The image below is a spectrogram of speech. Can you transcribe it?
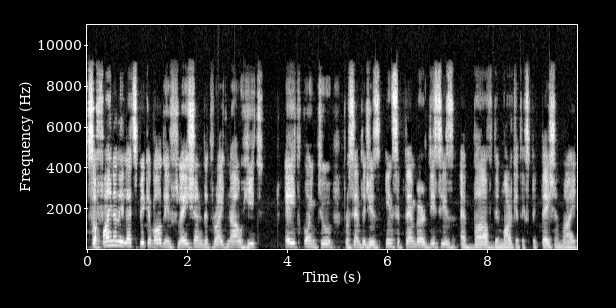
So finally let's speak about the inflation that right now hit 8.2 percentages in September. This is above the market expectation by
